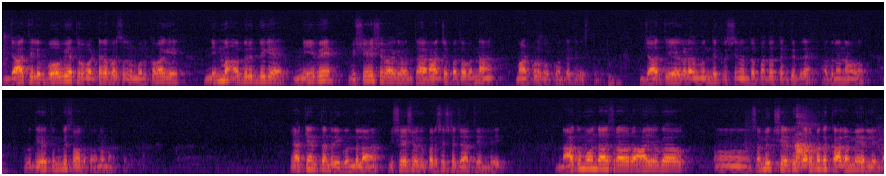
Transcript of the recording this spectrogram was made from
ಜಾತಿಯಲ್ಲಿ ಬೋವಿ ಅಥವಾ ಒಡ್ಡರ ಬರೆಸೋದ್ರ ಮೂಲಕವಾಗಿ ನಿಮ್ಮ ಅಭಿವೃದ್ಧಿಗೆ ನೀವೇ ವಿಶೇಷವಾಗಿರುವಂತಹ ರಾಜ್ಯಪಥವನ್ನು ಮಾಡ್ಕೊಳ್ಬೇಕು ಅಂತ ತಿಳಿಸ್ತೀವಿ ಜಾತಿಗಳ ಮುಂದೆ ಕೃಷಿ ಅಂತ ಪದ ತೆಗೆದಿದ್ರೆ ಅದನ್ನು ನಾವು ಹೃದಯ ತುಂಬಿ ಸ್ವಾಗತವನ್ನು ಮಾಡ್ತೇವೆ. ಯಾಕೆ ಅಂತಂದ್ರೆ ಈ ಗೊಂದಲ ವಿಶೇಷವಾಗಿ ಪರಿಶಿಷ್ಟ ಜಾತಿಯಲ್ಲಿ ನಾಗಮೋಹನ್ ದಾಸರವರ ಆಯೋಗ ಸಮೀಕ್ಷೆಯಲ್ಲಿ ಧರ್ಮದ ಕಾಲಮೇ ಇರಲಿಲ್ಲ.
